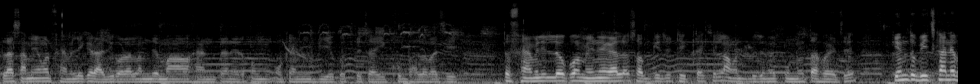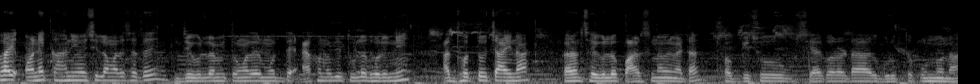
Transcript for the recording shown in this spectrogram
প্লাস আমি আমার ফ্যামিলিকে রাজি করালাম যে, মা, হ্যান ত্যান, এরকম ওকে আমি বিয়ে করতে চাই, খুব ভালোবাসি। তো ফ্যামিলির লোকও মেনে গেল সব কিছু ঠিকঠাক ছিল, আমাদের দুজনের পূর্ণতা হয়েছে। কিন্তু বীজখানে ভাই অনেক কাহিনী হয়েছিল আমাদের সাথে, যেগুলো আমি তোমাদের মধ্যে এখন অবধি তুলে ধরিনি আর ধরতেও চাই না, কারণ সেগুলো পার্সোনাল ম্যাটার সব কিছু শেয়ার করাটা গুরুত্বপূর্ণ না।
